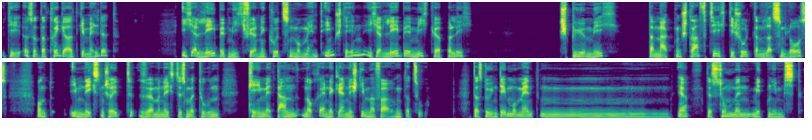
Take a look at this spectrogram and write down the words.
die, also der Trigger hat gemeldet. Ich erlebe mich für einen kurzen Moment im Stehen, ich erlebe mich körperlich, spüre mich, der Nacken strafft sich, die Schultern lassen los und im nächsten Schritt, das werden wir nächstes Mal tun, käme dann noch eine kleine Stimmerfahrung dazu. Dass du in dem Moment mm, ja, das Summen mitnimmst.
